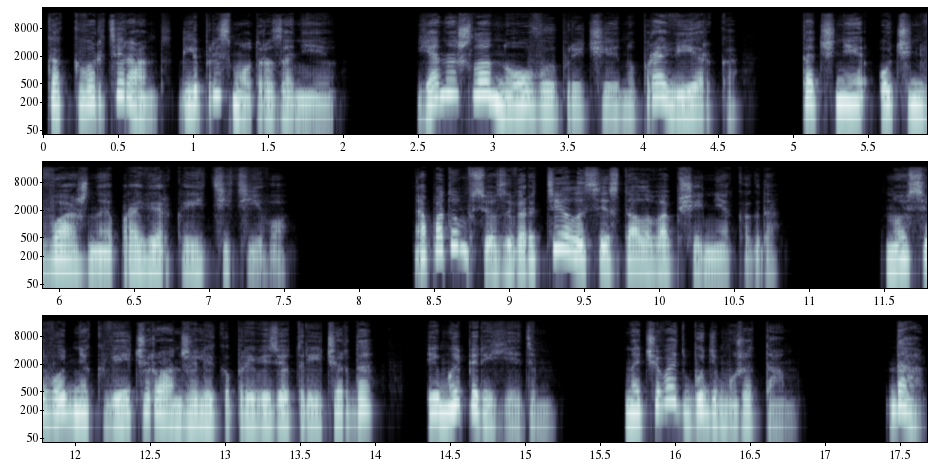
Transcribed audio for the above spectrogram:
как квартирант для присмотра за нею, я нашла новую причину — проверка. Точнее, очень важная проверка идти его. А потом все завертелось и стало вообще некогда. Но сегодня к вечеру Анжелика привезет Ричарда, и мы переедем. Ночевать будем уже там. Да,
